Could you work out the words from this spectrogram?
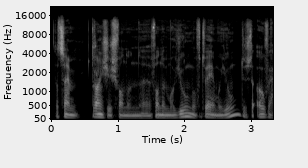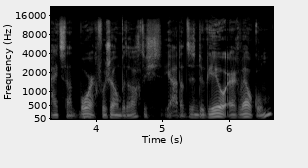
Dat zijn tranches van een, van een miljoen of twee miljoen. Dus de overheid staat borg voor zo'n bedrag. Dus ja, dat is natuurlijk heel erg welkom.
